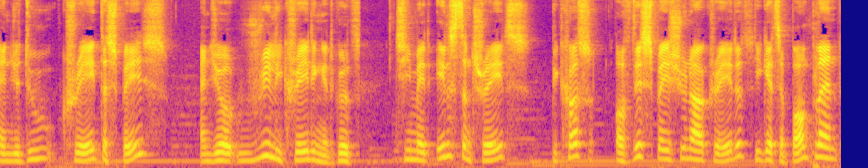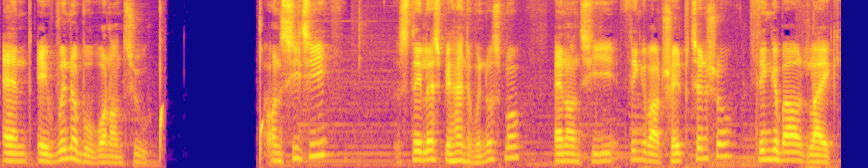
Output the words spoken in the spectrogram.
and you do create the space. And you're really creating it good. Teammate instant trades. Because of this space you now created, he gets a bomb plant and a winnable one on two. On CT, stay less behind the window smoke. And on T, think about trade potential. Think about like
